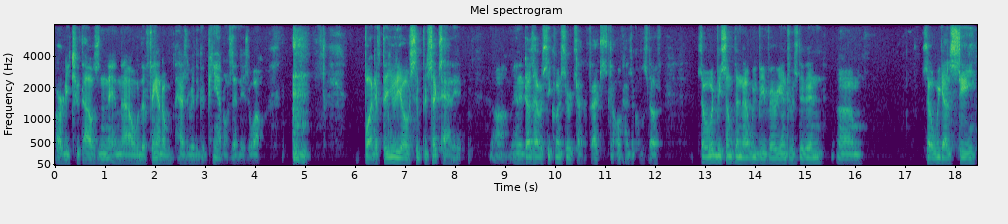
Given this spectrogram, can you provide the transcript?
RD2000, and now the Phantom has really good pianos in it as well. but if the UDO Super 6 had it, um, and it does have a sequencer, it's got effects, it's got all kinds of cool stuff so it would be something that we'd be very interested in. Um, so we got to see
